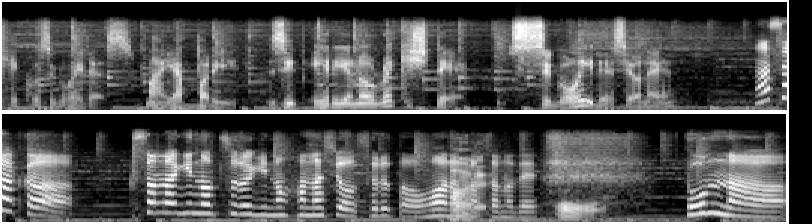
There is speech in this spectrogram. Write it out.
結構すごいです。まあ、やっぱり ZIP エリアの歴史ってすごいですよね。まさか草薙の剣の話をするとは思わなかったので、おうどんな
